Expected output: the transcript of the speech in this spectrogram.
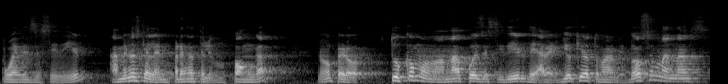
puedes decidir, a menos que la empresa te lo imponga, ¿no? Pero tú como mamá puedes decidir de, a ver, yo quiero tomarme dos semanas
